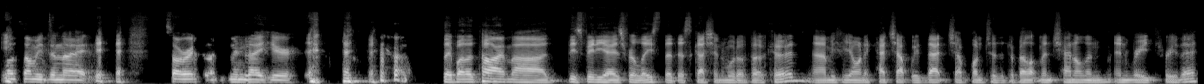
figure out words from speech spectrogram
Don't tell me tonight. it's already like midnight here. so by the time uh, this video is released, the discussion would have occurred. Um, if you want to catch up with that, jump onto the development channel and, and read through there.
